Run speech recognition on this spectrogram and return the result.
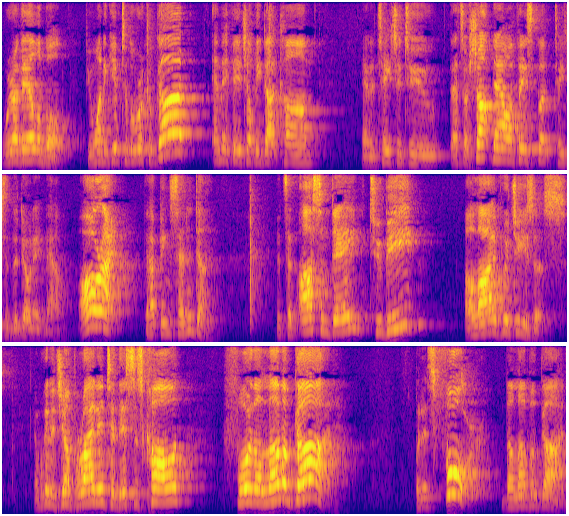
we're available. If you want to give to the work of God, mfhlv.com. And it takes you to, that's our shop now on Facebook, takes you to the donate now. All right. That being said and done. It's an awesome day to be alive with Jesus. And we're going to jump right into this. It's called for the love of God. But it's for the love of God.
